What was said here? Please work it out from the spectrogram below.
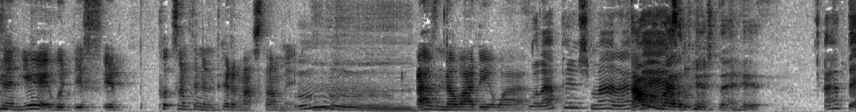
something. Yeah, it would. If it put something in the pit of my stomach. Mm. I have no idea why. Well, I pinched mine. I, I would rather them- pinch than hit. I have to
